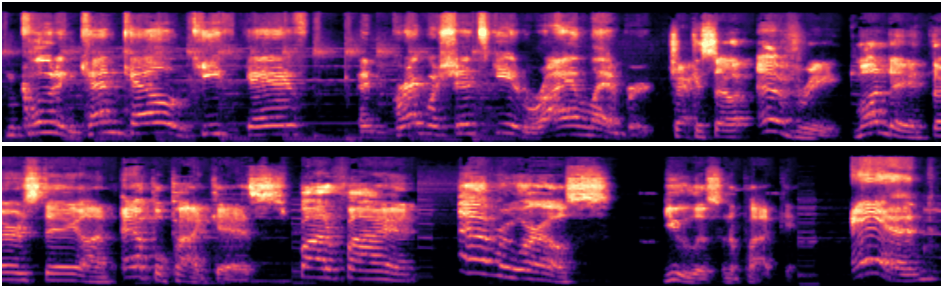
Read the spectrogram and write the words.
including Ken Kal and Keith Gave, and Greg Wyshynski and Ryan Lambert. Check us out every Monday and Thursday on Apple Podcasts, Spotify, and everywhere else you listen to podcasts. And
